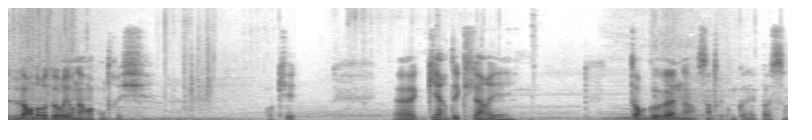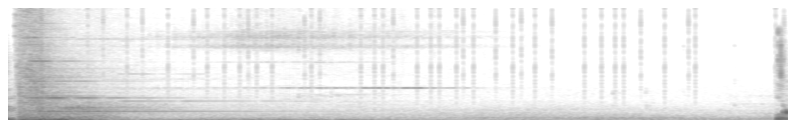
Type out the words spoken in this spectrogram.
L'ordre doré on a rencontré. Ok. Euh, guerre déclarée. Torgovan, c'est un truc qu'on connaît pas ça. Non,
